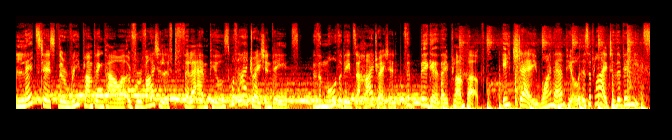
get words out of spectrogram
Let's test the replumping power of Revitalift filler ampules with hydration beads. The more the beads are hydrated, the bigger they plump up. Each day, one ampule is applied to the beads.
